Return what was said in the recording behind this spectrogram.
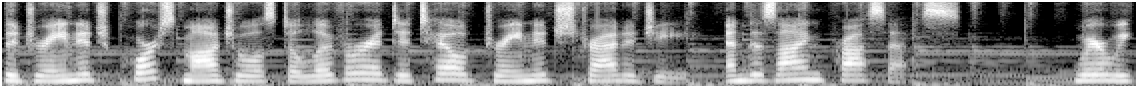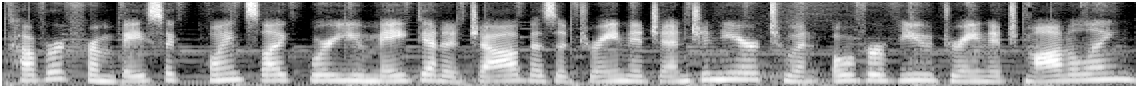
The drainage course modules deliver a detailed drainage strategy and design process where we covered from basic points like where you may get a job as a drainage engineer to an overview drainage modeling,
